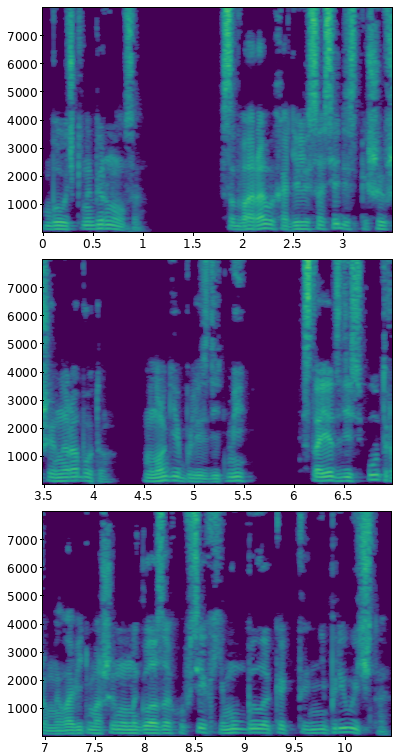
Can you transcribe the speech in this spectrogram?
Булочкин обернулся. Со двора выходили соседи, спешившие на работу. Многие были с детьми. Стоять здесь утром и ловить машину на глазах у всех ему было как-то непривычно.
